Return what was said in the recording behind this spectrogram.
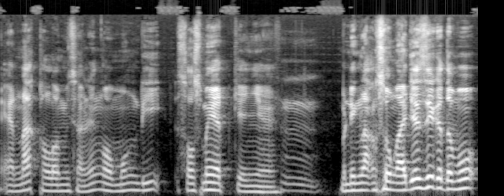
enak kalau misalnya ngomong di sosmed kayaknya. Hmm. Mending langsung aja sih ketemu.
